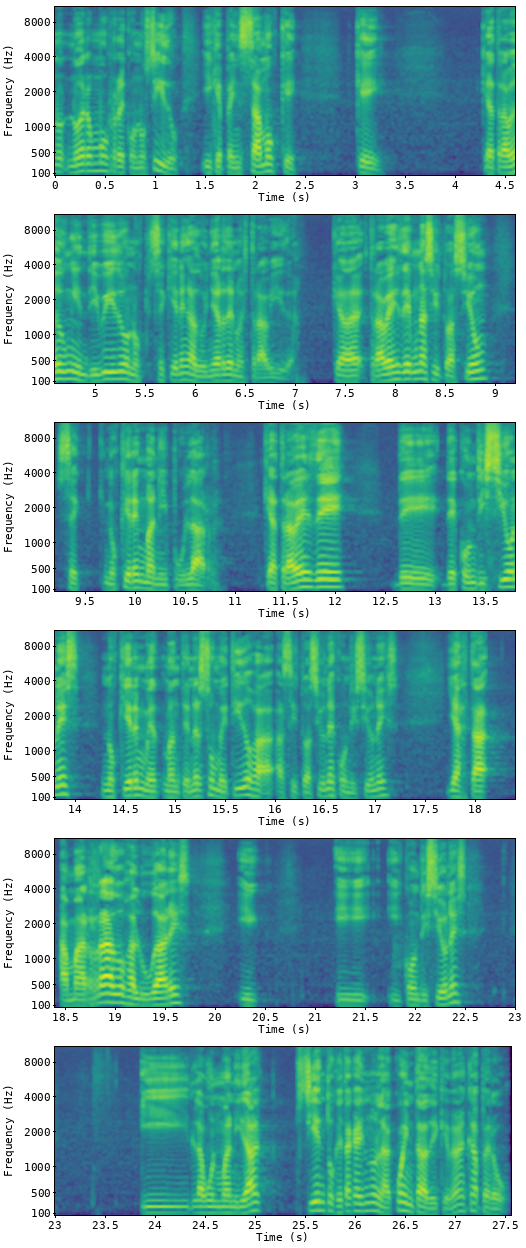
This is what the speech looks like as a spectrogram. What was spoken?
no, éramos reconocidos y que pensamos que, que, que, a través de un individuo nos, se quieren adueñar de nuestra vida, que a través de una situación se, nos quieren manipular, que a través de, de, condiciones nos quieren mantener sometidos a, situaciones, condiciones y hasta amarrados a lugares y, y, condiciones. Y la humanidad siento que está cayendo en la cuenta de que, ven acá, pero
